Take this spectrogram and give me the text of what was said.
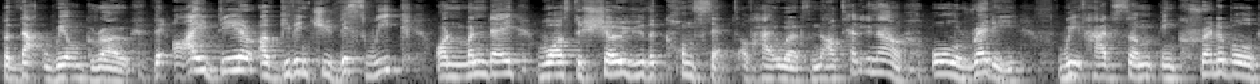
but that will grow. The idea of giving to you this week on Monday was to show you the concept of how it works. And I'll tell you now, already we've had some incredible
